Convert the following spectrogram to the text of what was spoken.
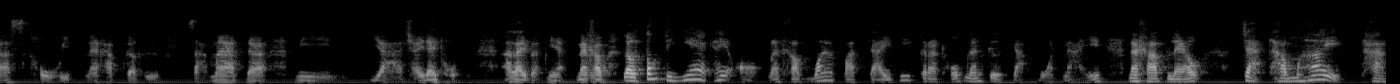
รัสโควิดนะครับ ก็คือสามารถมียาใช้ได้ผลอะไรแบบนี้นะครับ เราต้องจะแยกให้ออกนะครับว่าปัจจัยที่กระทบนั้นเกิดจากหมวดไหนนะครับ แล้วจะทำให้ทาง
